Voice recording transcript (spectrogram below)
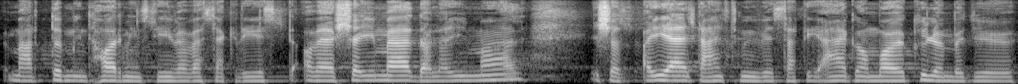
már több mint 30 éve veszek részt a verseimmel, dalaimmal, és az, a jeltáncművészeti ágammal különböző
